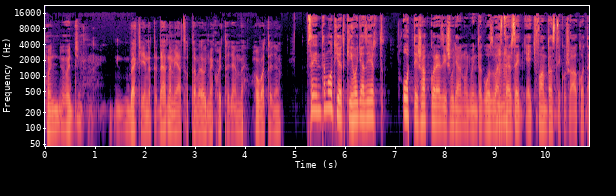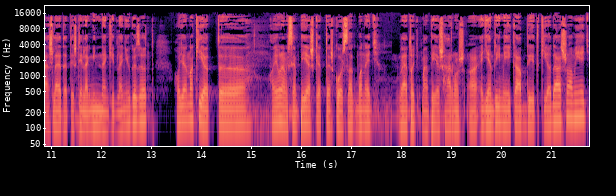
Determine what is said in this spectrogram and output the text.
hogy, hogy be kéne, de hát nem játszottam vele, úgy meg hogy tegyem be, hova tegyem. Szerintem ott jött ki, hogy azért ott és akkor ez is ugyanúgy, mint a Ghostbusters, uh-huh. egy, egy fantasztikus alkotás lehetett, és tényleg mindenkit lenyűgözött, hogy annak kijött, ha jól emlékszem, PS2-es korszakban egy lehet, hogy már PS3-as, egy ilyen remake update kiadása, ami egy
